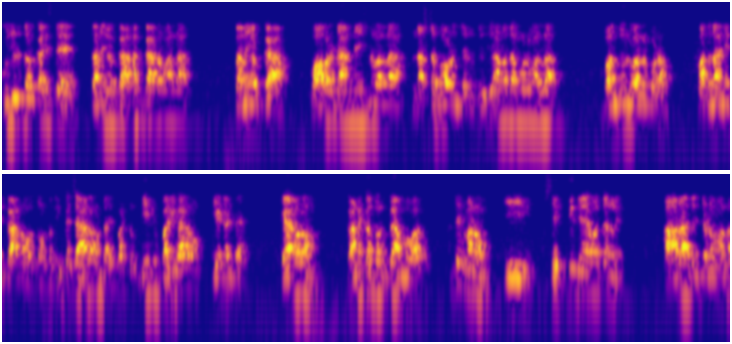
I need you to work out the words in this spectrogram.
కుజుడితో కలిస్తే తన యొక్క అహంకారం వల్ల తన యొక్క ఓవర్ డామినేషన్ వల్ల నష్టపోవడం జరుగుతుంది. అన్నదమ్ముల వల్ల బంధువుల వల్ల కూడా పతనానికి కారణం అవుతూ ఉంటుంది. ఇంకా చాలా ఉంటాయి. బట్ దీనికి పరిహారం ఏంటంటే కేవలం కనకదుర్గ అమ్మవారు. అంటే మనం ఈ శక్తి దేవతల్ని ఆరాధించడం వల్ల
